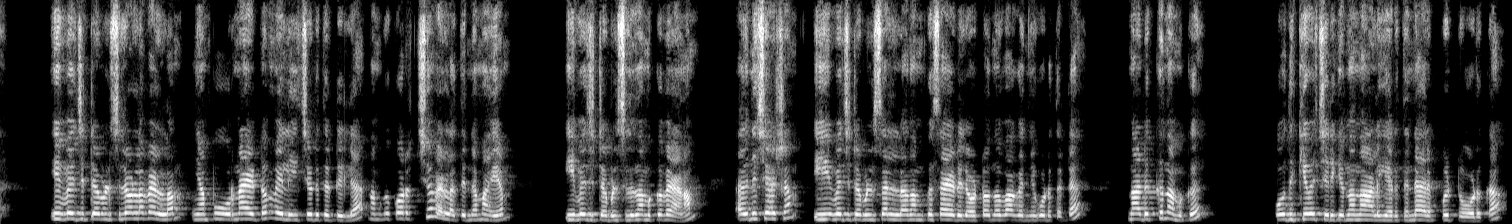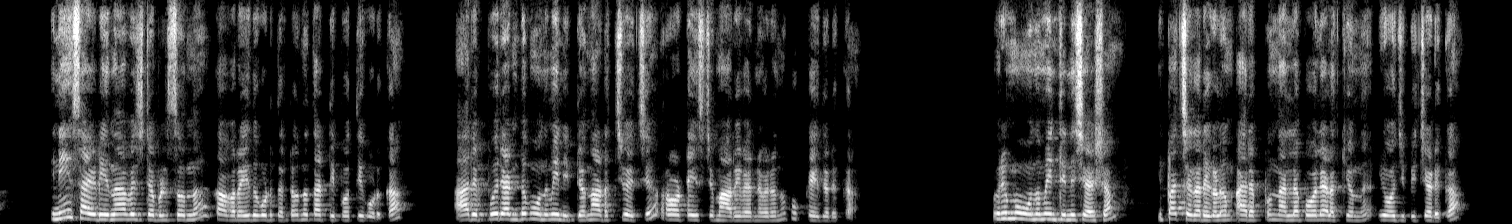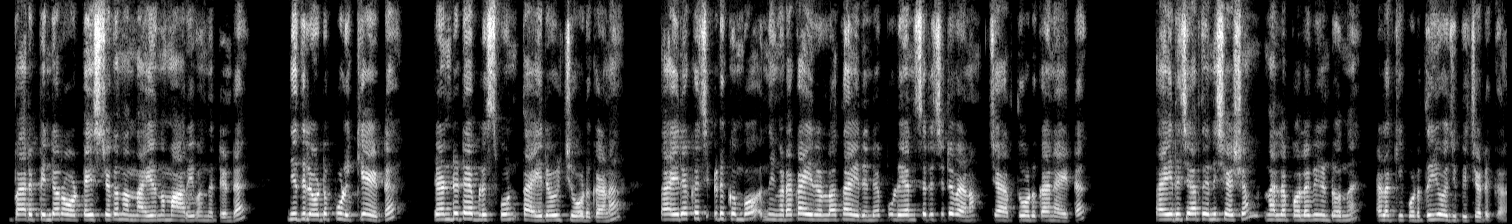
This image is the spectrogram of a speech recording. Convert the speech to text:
ഈ വെജിറ്റബിൾസിലുള്ള വെള്ളം ഞാൻ പൂർണമായിട്ടും വെലിയിച്ചെടുത്തിട്ടില്ല നമുക്ക് കുറച്ച് വെള്ളത്തിന്റെ മയം ഈ വെജിറ്റബിൾസിൽ നമുക്ക് വേണം. അതിനുശേഷം ഈ വെജിറ്റബിൾസ് എല്ലാം നമുക്ക് സൈഡിലോട്ട് ഒന്ന് വകഞ്ഞു കൊടുത്തിട്ട് നടുക്ക് നമുക്ക് ഒതുക്കി വെച്ചിരിക്കുന്ന നാളികേരത്തിന്റെ അരപ്പ് ഇട്ട് കൊടുക്കാം. ഇനി സൈഡിൽ നിന്ന് ആ വെജിറ്റബിൾസ് ഒന്ന് കവർ ചെയ്ത് കൊടുത്തിട്ട് ഒന്ന് തട്ടിപ്പൊത്തി കൊടുക്കുക അരപ്പ് രണ്ട് മൂന്ന് മിനിറ്റ് ഒന്ന് അടച്ചു വെച്ച് റോ ടേസ്റ്റ് മാറി വരുന്നവരെ ഒന്ന് കുക്ക് ചെയ്തെടുക്കുക ഒരു മൂന്ന് മിനിറ്റിന് ശേഷം ഈ പച്ചക്കറികളും അരപ്പും നല്ലപോലെ ഇളക്കി ഒന്ന് യോജിപ്പിച്ചെടുക്കുക ഇപ്പൊ അരപ്പിന്റെ റോ ടേസ്റ്റ് ഒക്കെ നന്നായി ഒന്ന് മാറി വന്നിട്ടുണ്ട്. ഇനി ഇതിലോട്ട് പുളിക്കായിട്ട് രണ്ട് ടേബിൾ സ്പൂൺ തൈര് ഒഴിച്ചു കൊടുക്കുകയാണ് തൈരൊക്കെ എടുക്കുമ്പോൾ നിങ്ങളുടെ കയ്യിലുള്ള തൈരിന്റെ പുളി അനുസരിച്ചിട്ട് വേണം ചേർത്ത് കൊടുക്കാനായിട്ട്. തൈര് ചേർത്തതിന് ശേഷം നല്ലപോലെ വീണ്ടും ഒന്ന് ഇളക്കി കൊടുത്ത് യോജിപ്പിച്ചെടുക്കുക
